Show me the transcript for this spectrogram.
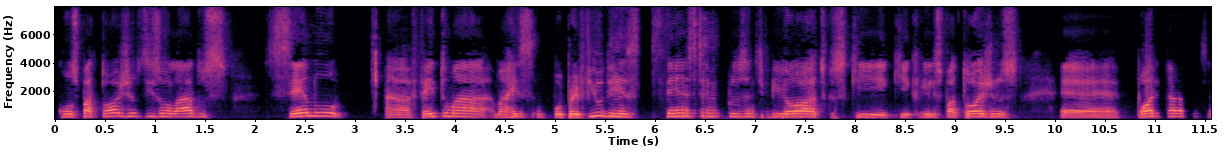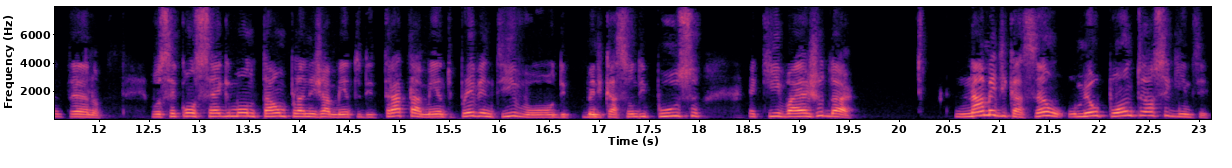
com os patógenos isolados sendo ah, feito uma, uma, o perfil de resistência para os antibióticos que, que aqueles patógenos é, podem estar apresentando. Você consegue montar um planejamento de tratamento preventivo ou de medicação de pulso é, que vai ajudar. Na medicação, o meu ponto é o seguinte:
